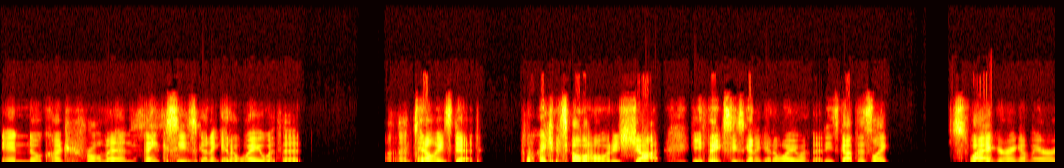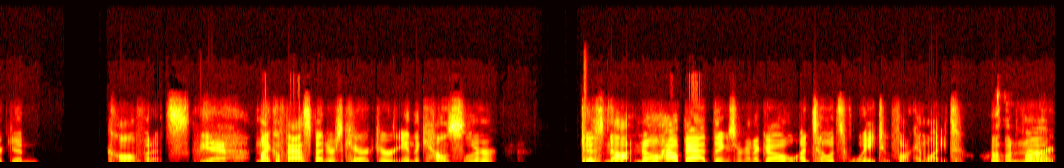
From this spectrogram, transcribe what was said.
in No Country for Old Men thinks he's gonna get away with it until he's dead. I can tell the moment he's shot, he thinks he's gonna get away with it. He's got this like swaggering American confidence. Yeah. Michael Fassbender's character in The Counselor does not know how bad things are gonna go until it's way too fucking late. Oh no. For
